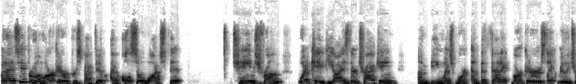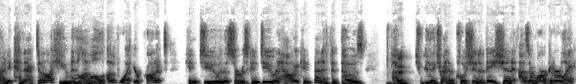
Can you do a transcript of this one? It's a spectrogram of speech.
But I'd say from a marketer perspective, I've also watched it change from what KPIs they're tracking, um, being much more empathetic marketers, like really trying to connect on a human level of what your product can do and the service can do and how it can benefit those. Okay. Um, really trying to push innovation as a marketer, like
